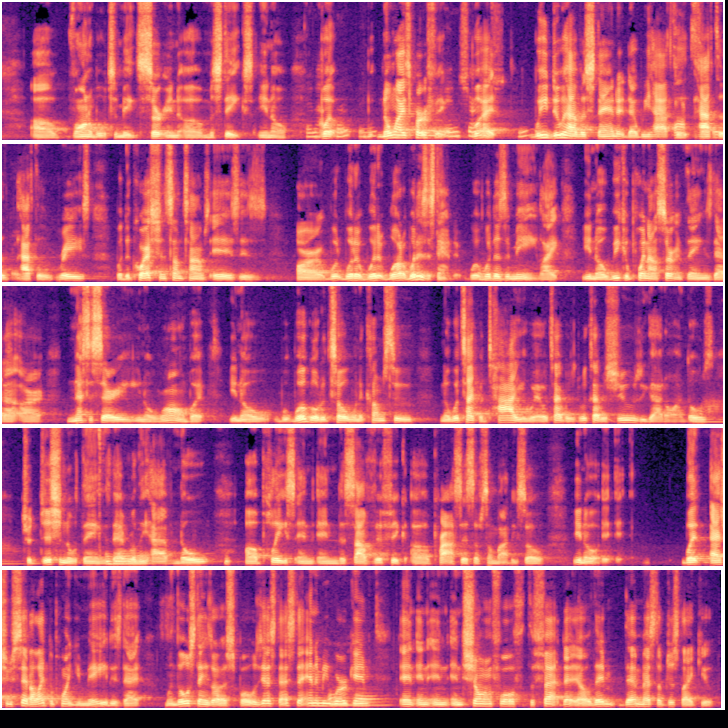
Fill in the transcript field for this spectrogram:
uh, vulnerable to make certain uh, mistakes. You know, but perfect. nobody's perfect. But we do have a standard that we have to have to have to raise. But the question sometimes is is are what what what what what is the standard? What what does it mean? Like you know, we could point out certain things that are, are necessary, you know, wrong, but you know, we'll go to toe when it comes to you know what type of tie you wear, what type of what type of shoes you got on, those traditional things that really have no uh, place in in the salvific uh, process of somebody. So you know, it, it- but as you said, I like the point you made is that when those things are exposed, yes, that's the enemy working Mhm. and, and, and, and showing forth the fact that yo they they're messed up just like you,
